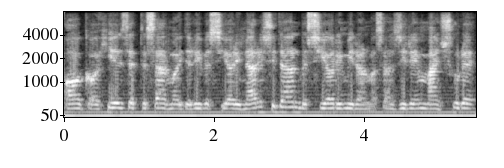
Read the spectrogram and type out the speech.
آگاهی ضد سرمایداری بسیاری نرسیدن بسیاری میرن مثلا زیر منشور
